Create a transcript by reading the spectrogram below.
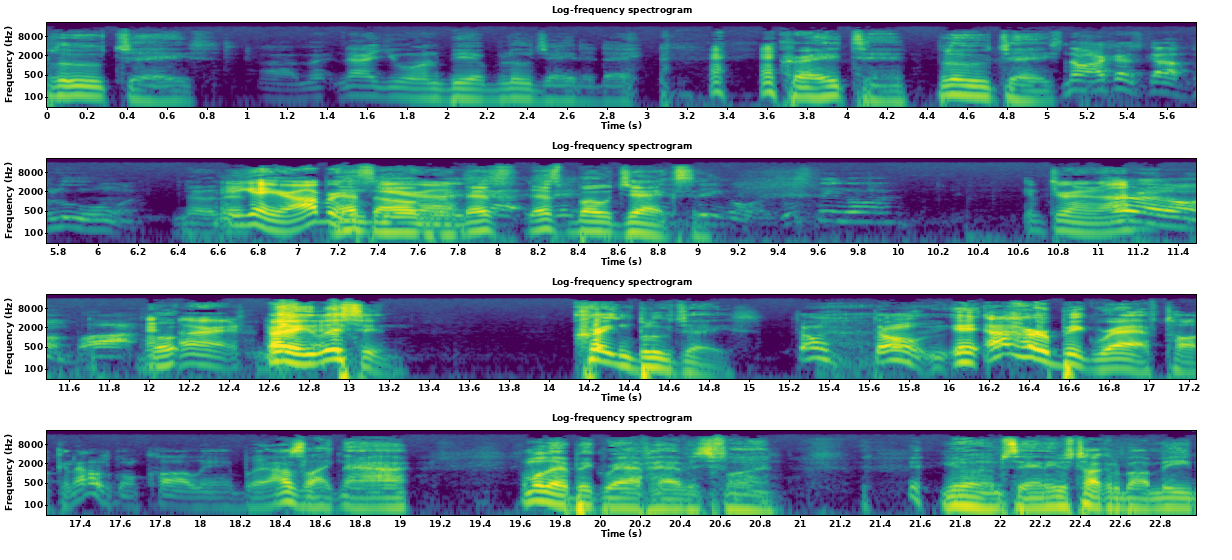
Blue Jays. Uh, man, now you want to be a Blue Jay today? Creighton Blue Jays. No, I just got blue on. No, You got your Auburn that's gear Auburn. on. That's that's Bo Jackson. on. This thing on? Turn it Turn on. it on, Bob. All right. Hey, listen, Creighton Blue Jays. Don't don't. and I heard Big Raph talking. I was gonna call in, but I was like, nah. I'm gonna let Big Raph have his fun. You know what I'm saying? He was talking about me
